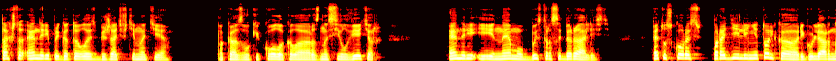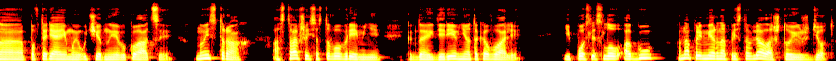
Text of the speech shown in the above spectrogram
так что Энри приготовилась бежать в темноте. Пока звуки колокола разносил ветер, Энри и Нему быстро собирались. Эту скорость породили не только регулярно повторяемые учебные эвакуации, но и страх, оставшийся с того времени, когда их деревню атаковали. И после слов «Агу» она примерно представляла, что их ждет.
